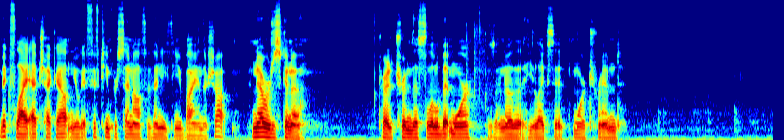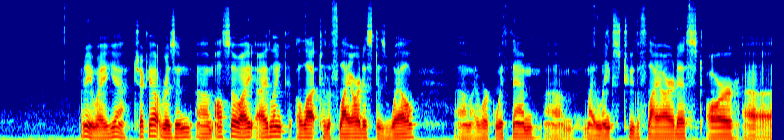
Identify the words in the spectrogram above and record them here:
McFly at checkout and you'll get 15% off of anything you buy in their shop. Now we're just gonna try to trim this a little bit more because I know that he likes it more trimmed. But anyway, yeah, check out Risen. Um, also, I, I link a lot to the Fly Artist as well. Um, I work with them. Um, my links to the Fly Artist are uh,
